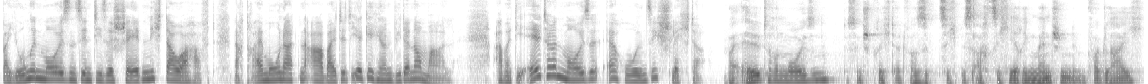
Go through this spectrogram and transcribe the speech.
Bei jungen Mäusen sind diese Schäden nicht dauerhaft. Nach drei Monaten arbeitet ihr Gehirn wieder normal. Aber die älteren Mäuse erholen sich schlechter. Bei älteren Mäusen, das entspricht etwa 70 bis 80-jährigen Menschen im Vergleich,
